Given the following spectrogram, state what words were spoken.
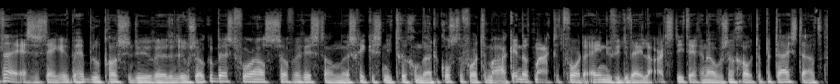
Nee, SST, ik bedoel, procedure, daar doen ze ook het best voor. Als het zover is, dan schrikken ze niet terug om daar de kosten voor te maken. En dat maakt het voor de individuele arts die tegenover zo'n grote partij staat,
